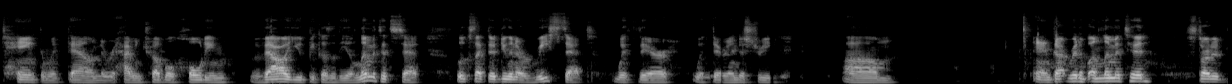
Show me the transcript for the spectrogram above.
tanked and went down. They were having trouble holding value because of the unlimited set. Looks like they're doing a reset with their with their industry, um, and got rid of unlimited. Started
